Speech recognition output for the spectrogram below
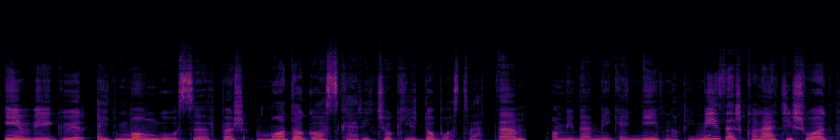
Én végül egy mangószörpös, madagaszkári csokis dobozt vettem, amiben még egy névnapi mézes kalács is volt,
